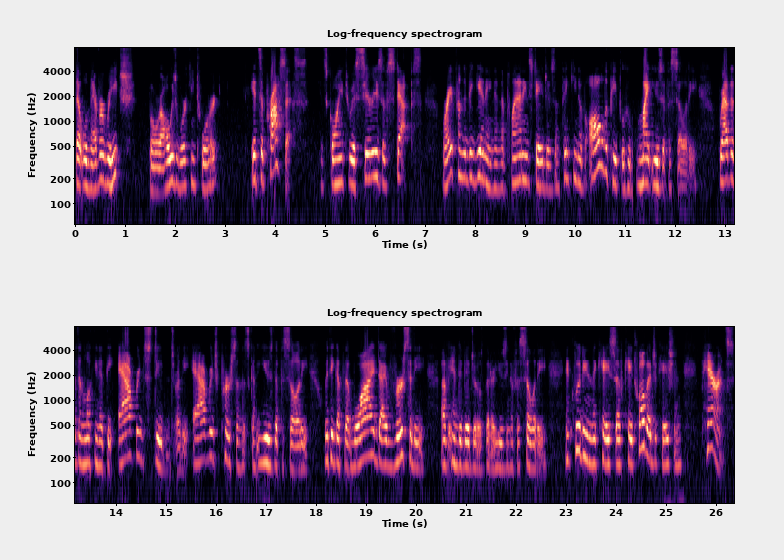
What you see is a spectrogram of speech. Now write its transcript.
that we'll never reach, but we're always working toward. It's a process. It's going through a series of steps right from the beginning in the planning stages and thinking of all the people who might use a facility rather than looking at the average student or the average person that's going to use the facility. We think of the wide diversity of individuals that are using a facility, including in the case of K 12 education, parents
